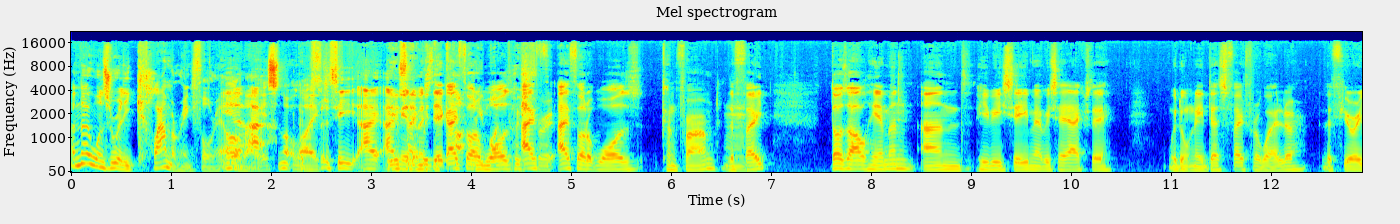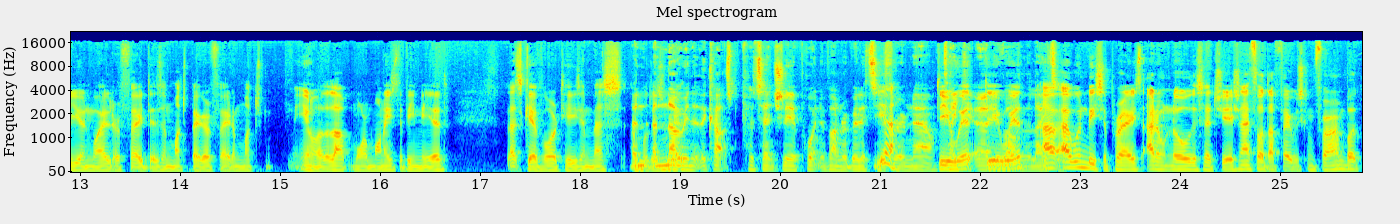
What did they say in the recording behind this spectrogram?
And no one's really clamouring for it, are they? It's not like. see, I, I made a mistake. I thought it was. I, it. I thought it was confirmed the mm. fight. Does Al Haymon and PBC maybe say actually we don't need this fight for Wilder? The Fury and Wilder fight is a much bigger fight, and much you know a lot more money's to be made. Let's give Ortiz a miss. And, we'll and knowing that the cut's potentially a point of vulnerability for him now. Do you Take wait? it you later. I, I wouldn't be surprised. I don't know the situation. I thought that fight was confirmed, but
